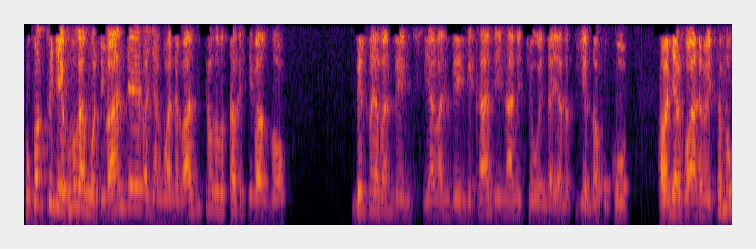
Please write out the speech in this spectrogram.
kuko tugiye kuvuga ngo ni bande banyarwanda bazi ikibazo batazi ikibazo? Deba yaba ndende yaba ndende kandi nta n'icyo wenda yanatugezaho kuko abanyarwanda bahitamo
